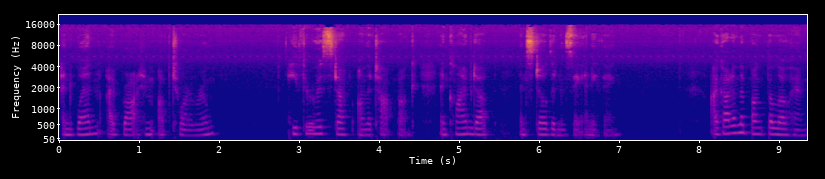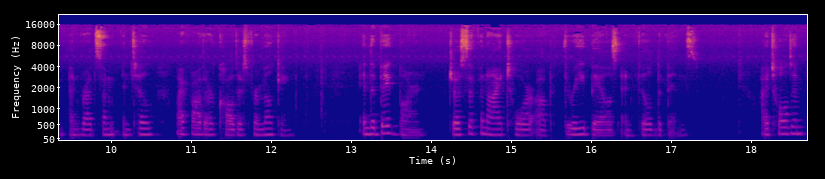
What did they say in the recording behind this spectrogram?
And when I brought him up to our room, he threw his stuff on the top bunk and climbed up and still didn't say anything. I got in the bunk below him and read some until my father called us for milking. In the big barn, Joseph and I tore up three bales and filled the bins. I told him,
